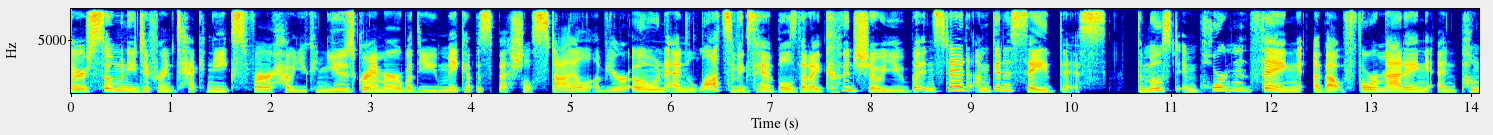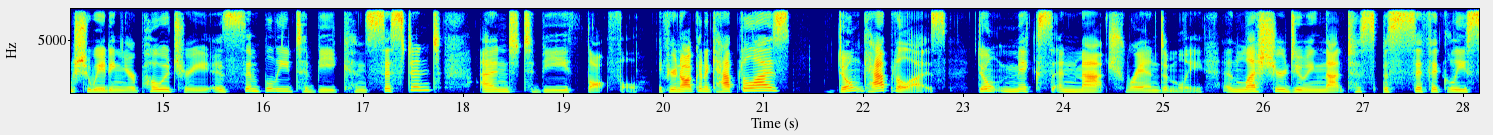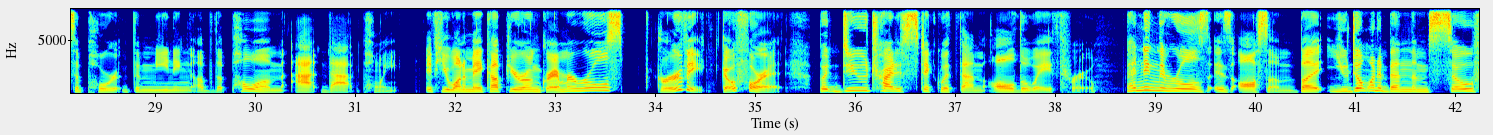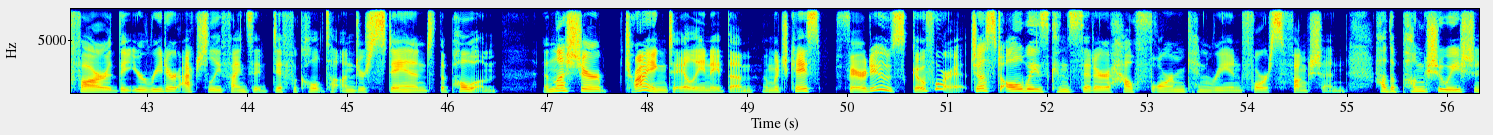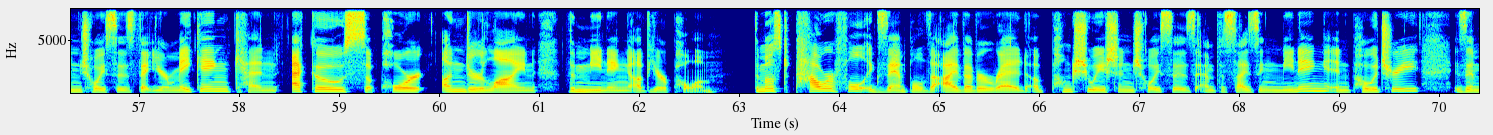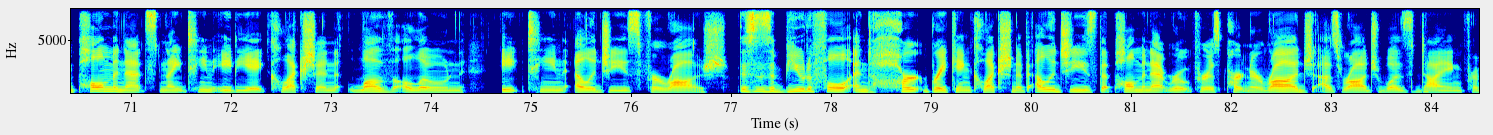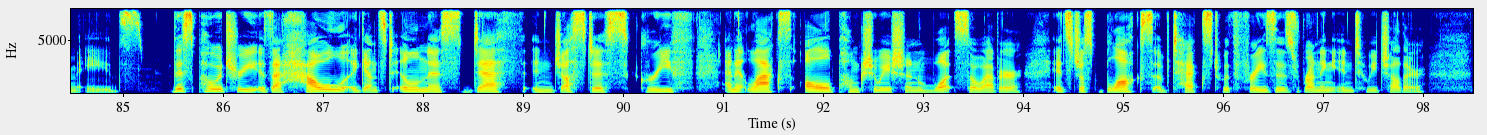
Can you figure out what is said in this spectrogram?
There's so many different techniques for how you can use grammar, whether you make up a special style of your own, and lots of examples that I could show you, but instead I'm going to say this. The most important thing about formatting and punctuating your poetry is simply to be consistent and to be thoughtful. If you're not going to capitalize, don't capitalize. Don't mix and match randomly unless you're doing that to specifically support the meaning of the poem at that point. If you want to make up your own grammar rules, groovy, go for it. But do try to stick with them all the way through. Bending the rules is awesome, but you don't want to bend them so far that your reader actually finds it difficult to understand the poem, unless you're trying to alienate them, in which case, fair dues, go for it. Just always consider how form can reinforce function, how the punctuation choices that you're making can echo, support, underline the meaning of your poem. The most powerful example that I've ever read of punctuation choices emphasizing meaning in poetry is in Paul Monette's 1988 collection, Love Alone 18 Elegies for Rog. This is a beautiful and heartbreaking collection of elegies that Paul Monette wrote for his partner Rog as Rog was dying from AIDS. This poetry is a howl against illness, death, injustice, grief, and it lacks all punctuation whatsoever. It's just blocks of text with phrases running into each other.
